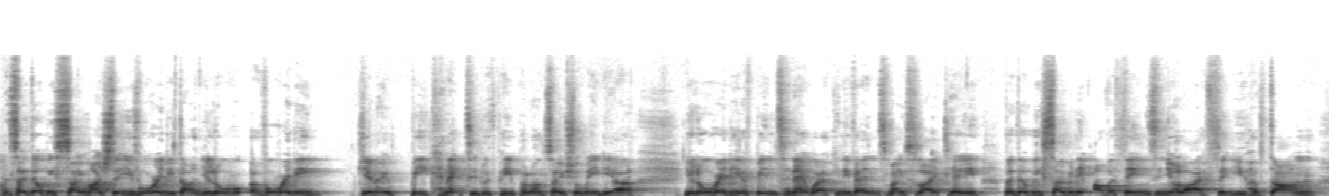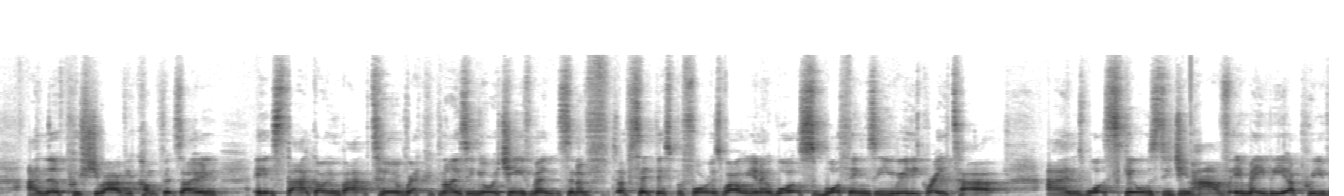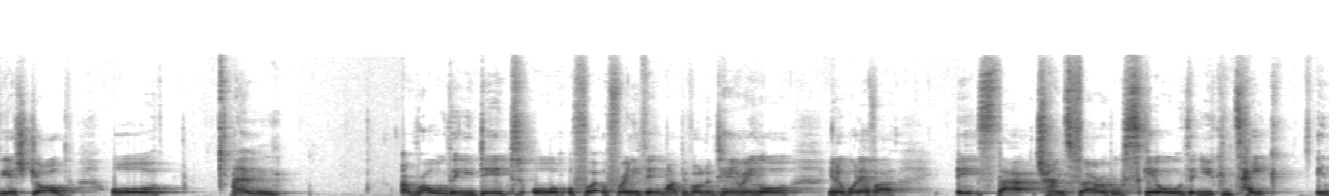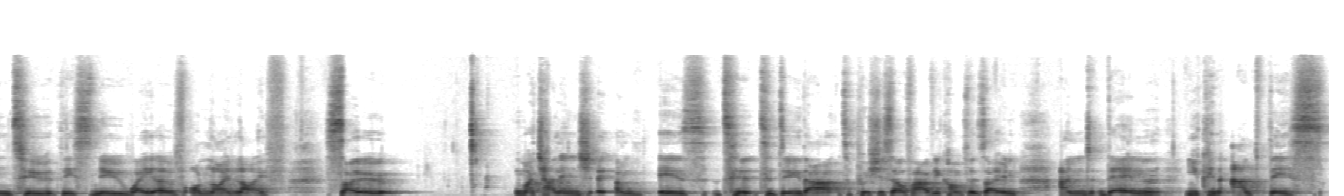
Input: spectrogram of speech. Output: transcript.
And so there'll be so much that you've already done. You'll have already, you know, be connected with people on social media. You'll already have been to networking events, most likely, but there'll be so many other things in your life that you have done and have pushed you out of your comfort zone. It's that going back to recognizing your achievements. And I've, I've said this before as well, you know, what's, what things are you really great at? And what skills did you have in maybe a previous job or um, a role that you did or, or, for, or for anything, it might be volunteering or, you know, whatever. It's that transferable skill that you can take into this new way of online life. So my challenge um, is to, to do that, to push yourself out of your comfort zone, and then you can add this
